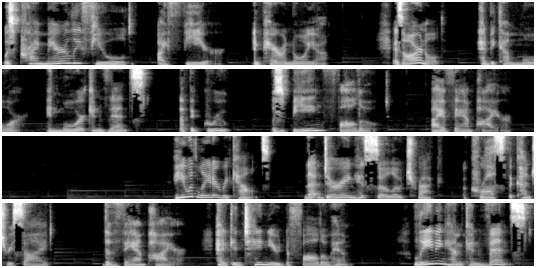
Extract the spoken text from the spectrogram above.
was primarily fueled by fear and paranoia, as Arnold had become more and more convinced that the group was being followed by a vampire. He would later recount that during his solo trek across the countryside, the vampire had continued to follow him, leaving him convinced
